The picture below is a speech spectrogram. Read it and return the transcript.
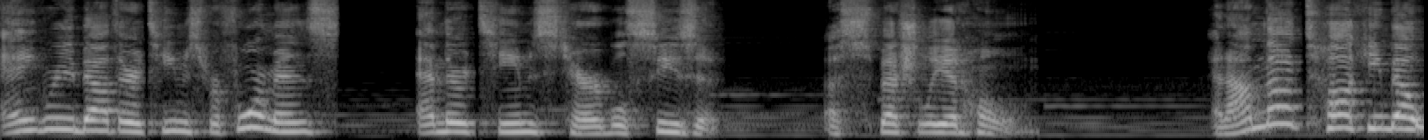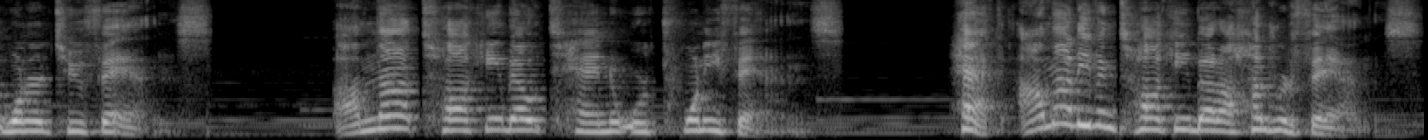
angry about their team's performance and their team's terrible season, especially at home. And I'm not talking about one or two fans. I'm not talking about 10 or 20 fans. Heck, I'm not even talking about 100 fans.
